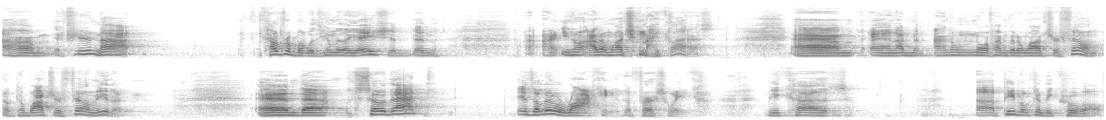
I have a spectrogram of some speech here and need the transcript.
um, if you're not comfortable with humiliation, then I, you know, I don't watch my class. Um, and I'm, I don't know if I'm going to watch your film, to watch your film either. And uh, so that is a little rocky the first week because uh, people can be cruel.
